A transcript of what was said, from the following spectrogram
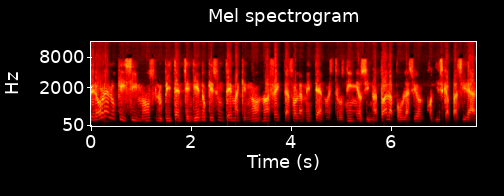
Pero ahora lo que hicimos, Lupita, entendiendo que es un tema que no, no afecta solamente a nuestros niños, sino a toda la población con discapacidad,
